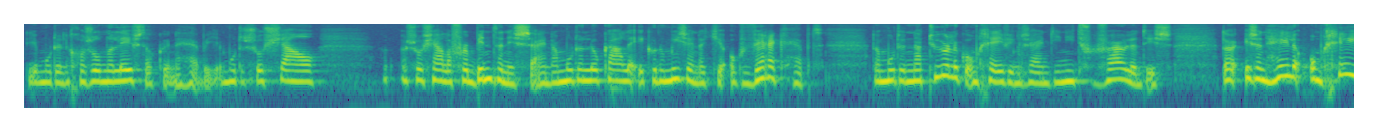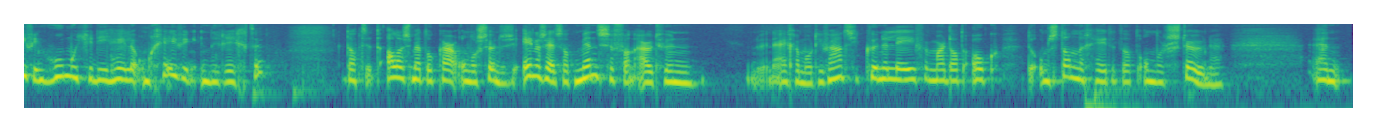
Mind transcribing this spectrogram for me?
je moet een gezonde leefstijl kunnen hebben. Je moet een, sociaal, een sociale verbindenis zijn. Er moet een lokale economie zijn, dat je ook werk hebt. Er moet een natuurlijke omgeving zijn die niet vervuilend is. Er is een hele omgeving. Hoe moet je die hele omgeving inrichten? Dat het alles met elkaar ondersteunt. Dus enerzijds dat mensen vanuit hun, hun eigen motivatie kunnen leven, maar dat ook de omstandigheden dat ondersteunen. En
